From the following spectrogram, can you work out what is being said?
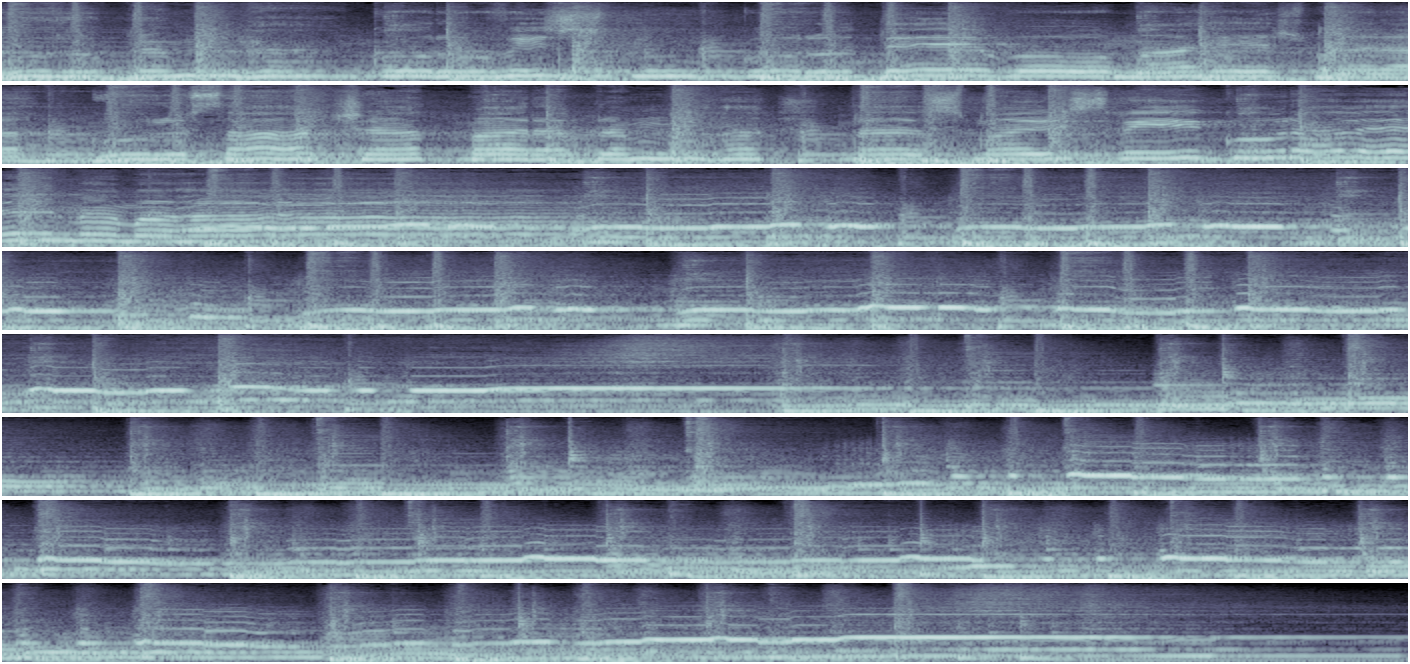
గురు బ్రహ్మ గురు విష్ణు గురుదేవో మహేశ్వర. గురు సాక్షాత్ పరబ్రహ్మ తస్మై శ్రీ గురవే నమః.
